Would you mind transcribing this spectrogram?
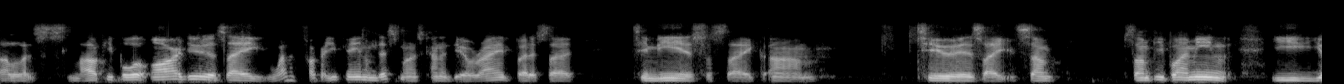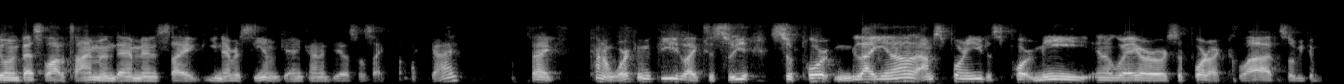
a lot of people are, dude. It's like, why the fuck are you paying them this much, kind of deal, right? But it's like, to me, it's just like, um, two is like some some people. I mean, you you'll invest a lot of time in them, and it's like you never see them again, kind of deal. So it's like, oh, guy, it's like kind of working with you, like to support, like you know, I'm supporting you to support me in a way, or support our club, so we could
